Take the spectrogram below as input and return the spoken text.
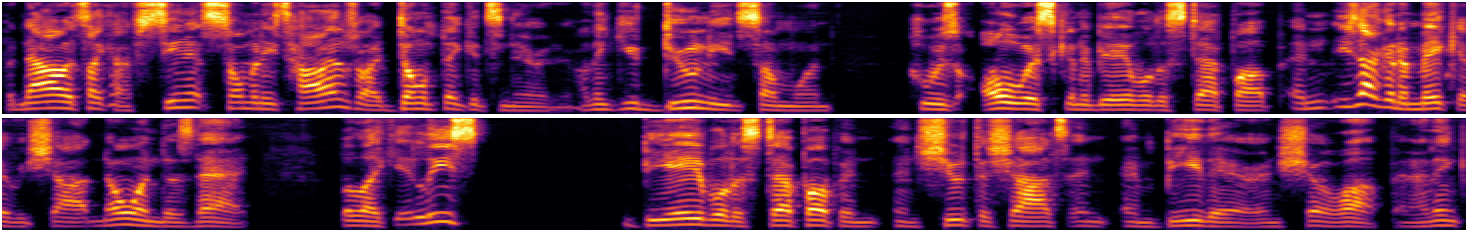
But now it's like I've seen it so many times where I don't think it's narrative. I think you do need someone who is always going to be able to step up. And he's not going to make every shot. No one does that. But like at least be able to step up and, and shoot the shots and, and be there and show up. And I think,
